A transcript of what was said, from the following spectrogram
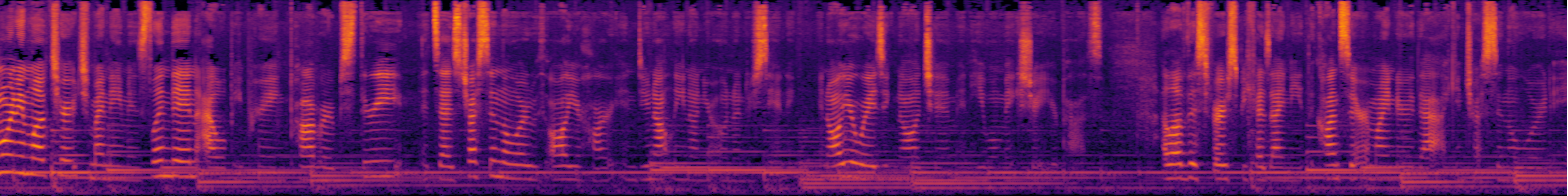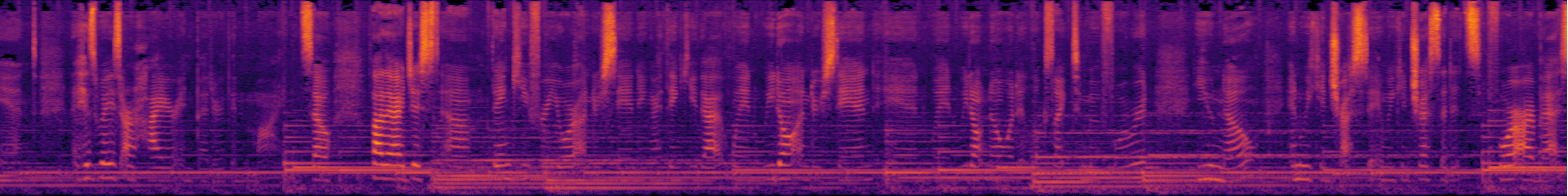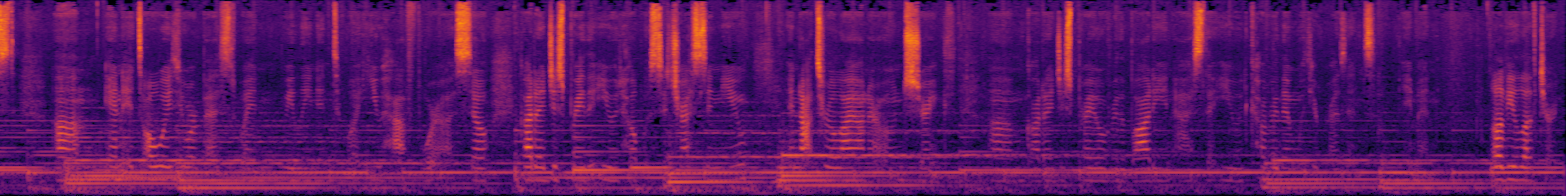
morning, Love Church. My name is Lyndon. I will be praying Proverbs 3. It says, Trust in the Lord with all your heart and do not lean on your own understanding. In all your ways, acknowledge Him, and He will make straight your paths. I love this verse because I need the constant reminder that I can trust in the Lord and that His ways are higher and better than mine. So, Father, I just um, thank you for your understanding. I thank you that when we don't understand and when we don't know what it looks like to move forward, trust it and we can trust that it's for our best um, and it's always your best when we lean into what you have for us. So god i just pray that you would help us to trust in you and not to rely on our own strength. Um, god i just pray over the body and ask that you would cover them with your presence. Amen. Love you love church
